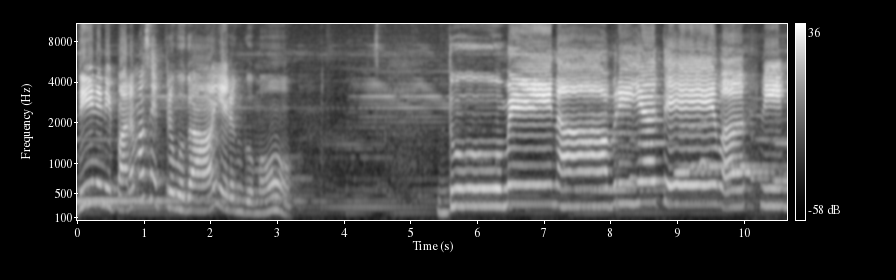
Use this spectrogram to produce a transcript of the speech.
దీనిని పరమశత్రువుగా ఎరుంగుము. ధూమేనావ్రియతే వహ్నిః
